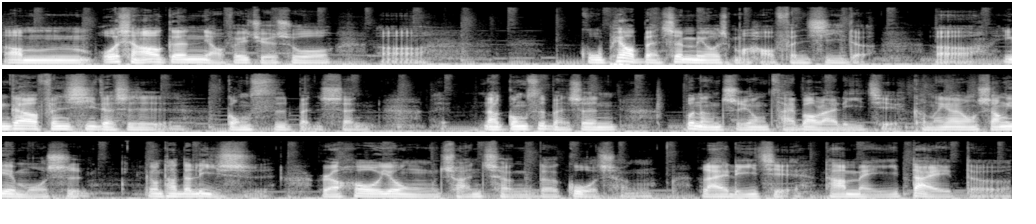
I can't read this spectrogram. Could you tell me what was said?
嗯，我想要跟鸟飞绝说，呃，股票本身没有什么好分析的，呃，应该要分析的是。公司本身，那公司本身不能只用财报来理解，可能要用商业模式，用它的历史，然后用传承的过程来理解它每一代的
